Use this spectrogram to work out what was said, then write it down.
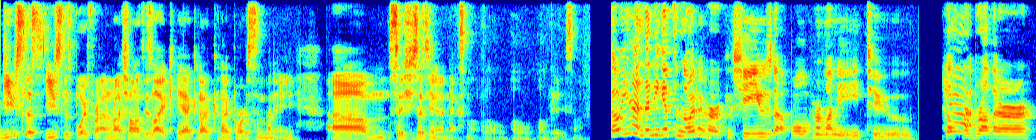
useless, useless boyfriend, right? Charlotte is like, yeah, could I, could I borrow some money? Um, so she says, you know, next month I'll, I'll, I'll get you some. Oh yeah, and then he gets annoyed at her because she used up all of her money to help Yeah. her brother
